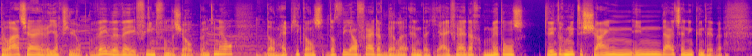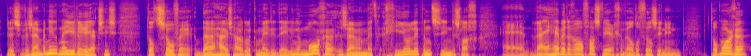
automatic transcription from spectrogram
plaats jij een reactie op www.vriendvandeshow.nl, dan heb je kans dat we jou vrijdag bellen en dat jij vrijdag met ons 20 minuten shine in de uitzending kunt hebben. Dus we zijn benieuwd naar jullie reacties. Tot zover de huishoudelijke mededelingen. Morgen zijn we met Gio Lippens in de slag. En wij hebben er alvast weer geweldig veel zin in. Tot morgen!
